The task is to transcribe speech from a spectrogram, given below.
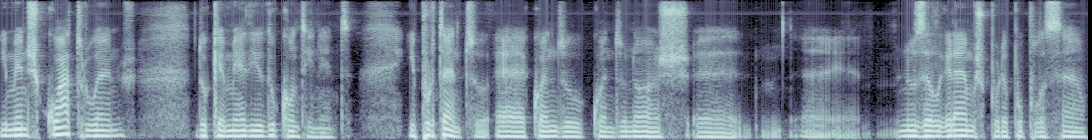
e menos 4 anos do que a média do continente. E, portanto, eh, quando, quando nós eh, eh, nos alegramos por a população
